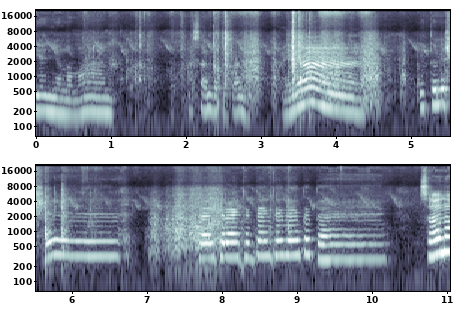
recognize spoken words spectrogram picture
Yan yung laman. Asan ba ito pala? Ayan. Ito na siya. Tang, tang, tang, tang, tang, tang, tang, tang. Sana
